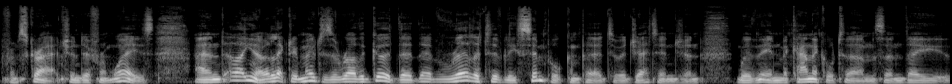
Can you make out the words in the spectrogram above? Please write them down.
from scratch in different ways. And uh, you know, electric motors are rather good. They're, they're relatively simple compared to a jet engine within mechanical terms, and they,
